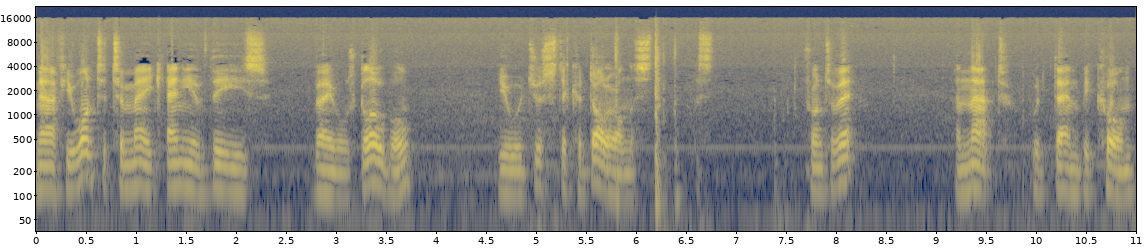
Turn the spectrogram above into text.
Now if you wanted to make any of these variables global you would just stick a dollar on the front of it and that would then become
